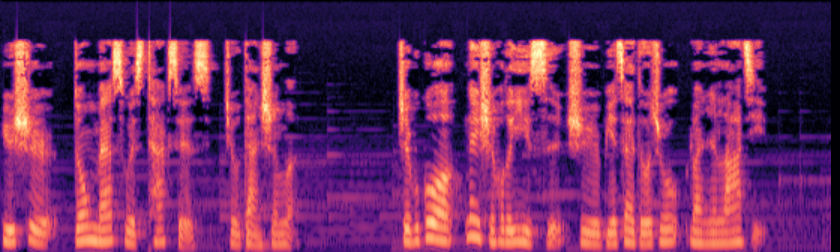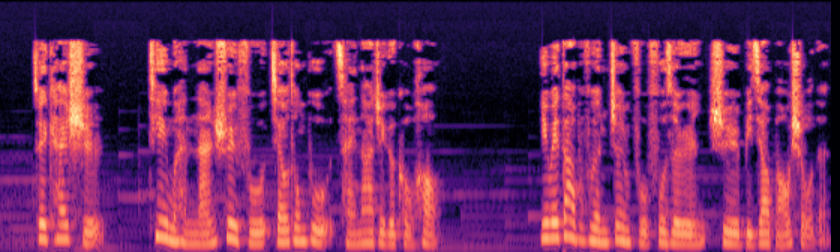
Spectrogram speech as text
于是，“Don't mess with taxes” 就诞生了。只不过那时候的意思是别在德州乱扔垃圾。最开始，Tim 很难说服交通部采纳这个口号，因为大部分政府负责人是比较保守的。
